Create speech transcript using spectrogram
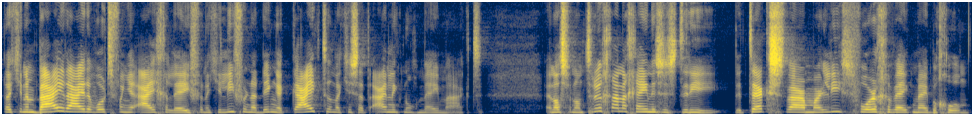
dat je een bijrijder wordt van je eigen leven, dat je liever naar dingen kijkt en dat je ze uiteindelijk nog meemaakt. En als we dan teruggaan naar Genesis 3, de tekst waar Marlies vorige week mee begon,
